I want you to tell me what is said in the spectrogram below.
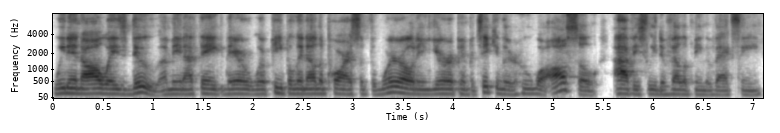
we didn't always do. I mean, I think there were people in other parts of the world, in Europe in particular, who were also obviously developing the vaccine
